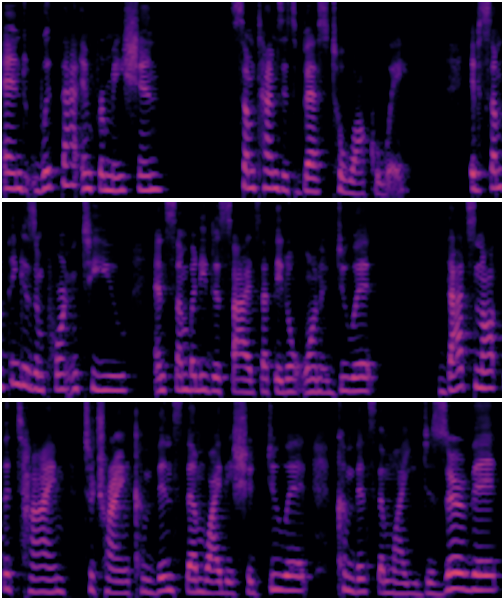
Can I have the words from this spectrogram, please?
And with that information, sometimes it's best to walk away. If something is important to you and somebody decides that they don't want to do it, that's not the time to try and convince them why they should do it, convince them why you deserve it,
